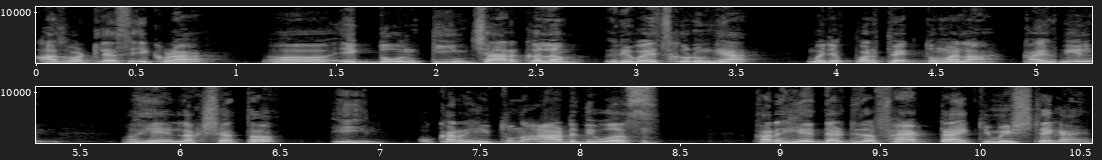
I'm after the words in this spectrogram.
आज वाटल्यास एक वेळा एक दोन तीन चार कलम रिवाईज करून घ्या. म्हणजे परफेक्ट तुम्हाला काय होईल? हे लक्षात येईल. हो, कारण इथून आठ दिवस कारण हे दॅट इज अ फॅक्ट आहे की मिस्टेक आहे.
